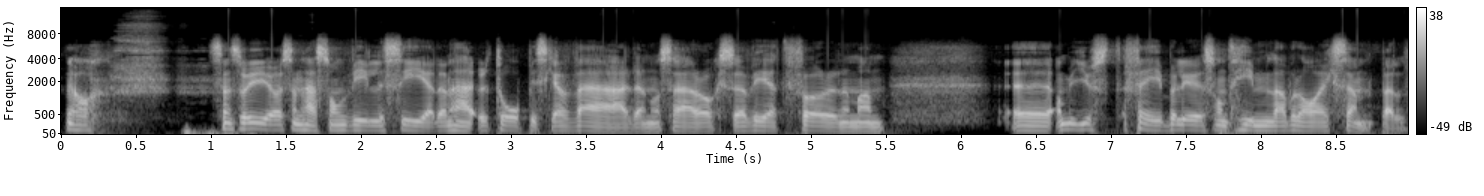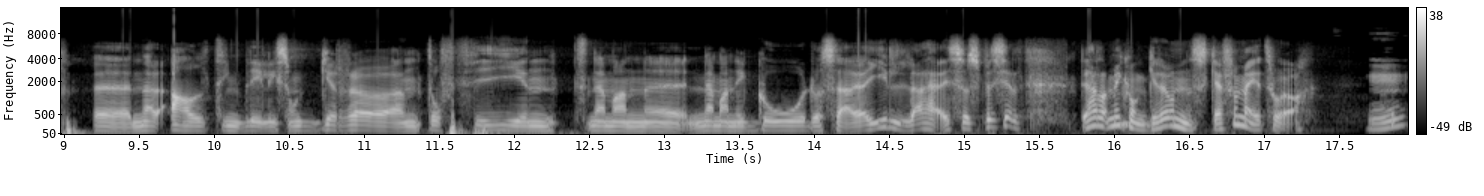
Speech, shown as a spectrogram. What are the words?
Ja. Sen så är jag sån här som vill se den här utopiska världen och så här också. Jag vet förr när man Eh, just Fable är ett sånt himla bra exempel. Eh, när allting blir liksom grönt och fint, när man, eh, när man är god och så här. Jag gillar det här. Så speciellt, det handlar mycket om grönska för mig tror jag. Mm.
